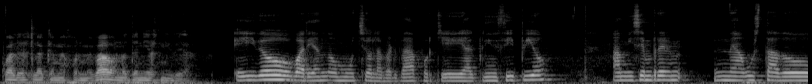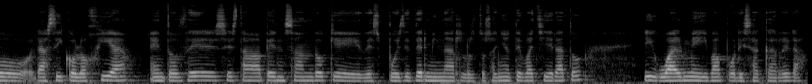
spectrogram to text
cuál es la que mejor me va o no tenías ni idea? He ido variando mucho, la verdad, porque al principio a mí siempre me ha gustado la psicología, entonces estaba pensando que después de terminar los dos años de bachillerato igual me iba por esa carrera.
